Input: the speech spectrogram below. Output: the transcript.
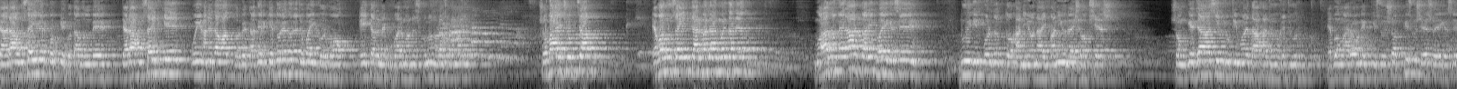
যারা হুসাইনের পক্ষে কথা বলবে, যারা হুসাইনকে ওইখানে দাওয়াত করবে, তাদেরকে ধরে ধরে জবাই করব। এই কারণে কুফার মানুষ কোনো নড়াচড়া নাই। সবাই চুপচাপ এখন হুসাইন কারবালার ময়দানে মহারমের আট তারিখ হয়ে গেছে। দুই দিন পর্যন্ত খানিও নাই, পানিও নাই, সব শেষ। সঙ্গে যা আসিল রুটি, ময়দা, খাজু, খেজুর এবং আরও অনেক কিছু, সব কিছু শেষ হয়ে গেছে।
